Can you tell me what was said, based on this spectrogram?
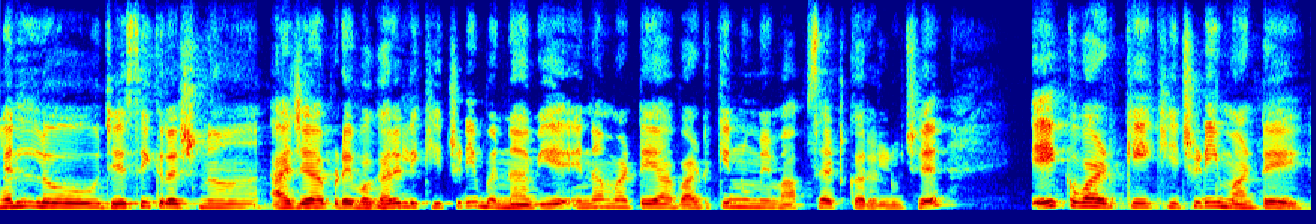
હેલો, જય શ્રી કૃષ્ણ. આજે આપણે વઘારેલી ખીચડી બનાવીએ. એના માટે આ વાટકીનું મેં માપ સેટ કરેલું છે. એક વાટકી ખીચડી માટે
